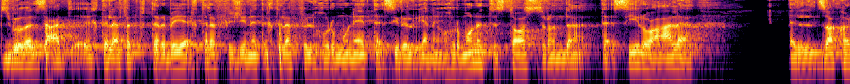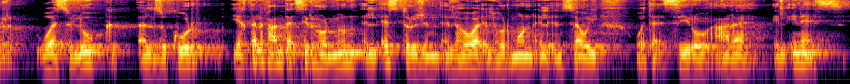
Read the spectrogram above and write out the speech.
بس بيبقى ساعات اختلافات في التربية اختلاف في الجينات اختلاف في الهرمونات تأثير يعني هرمون التستوستيرون ده تأثيره على الذكر وسلوك الذكور يختلف عن تأثير هرمون الإستروجين اللي هو الهرمون الأنثوي وتأثيره على الإناث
